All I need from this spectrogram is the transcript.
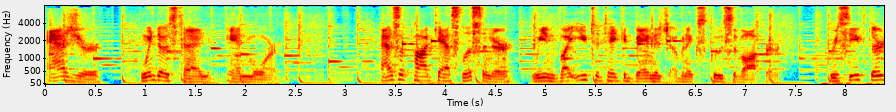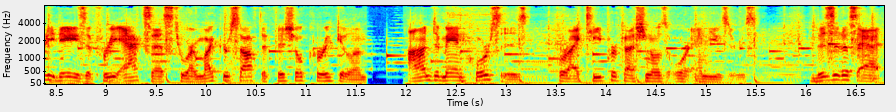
Azure, Windows 10, and more. As a podcast listener, we invite you to take advantage of an exclusive offer. Receive 30 days of free access to our Microsoft official curriculum on-demand courses for IT professionals or end users. Visit us at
